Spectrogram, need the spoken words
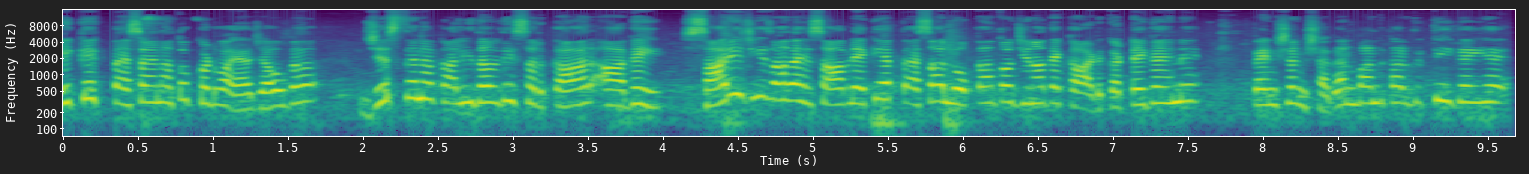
ਇੱਕ ਇੱਕ ਪੈਸਾ ਇਹਨਾਂ ਤੋਂ ਕਢਵਾਇਆ ਜਾਊਗਾ। ਜਿਸ ਦਿਨ ਅਕਾਲੀ ਦਲ ਦੀ ਸਰਕਾਰ ਆ ਗਈ ਸਾਰੀ ਚੀਜ਼ਾਂ ਦਾ ਹਿਸਾਬ ਲੈ ਕੇ ਇਹ ਪੈਸਾ ਲੋਕਾਂ ਤੋਂ ਜਿਨ੍ਹਾਂ ਦੇ ਕਾਰਡ ਕੱਟੇ ਗਏ ਨੇ ਪੈਨਸ਼ਨ ਸ਼ਗਨ ਬੰਦ ਕਰ ਦਿੱਤੀ ਗਈ ਹੈ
